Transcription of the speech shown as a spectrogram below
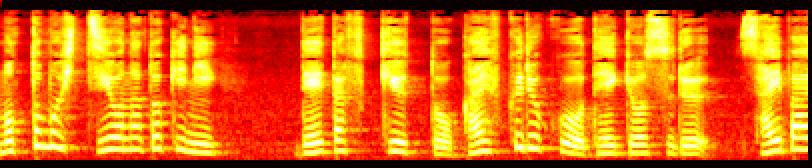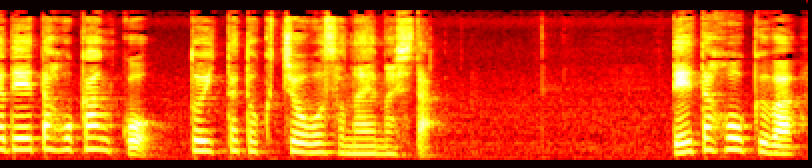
最も必要な時にデータ復旧と回復力を提供するサイバーデータ保管庫。といった特徴を備えました。データホークは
